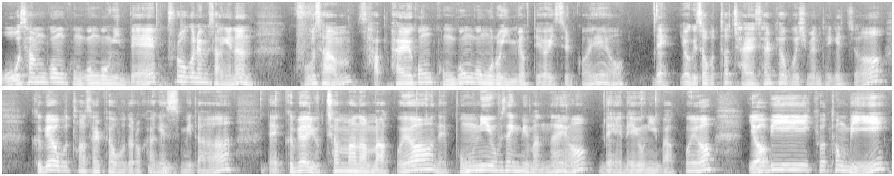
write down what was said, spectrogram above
530000인데 프로그램상에는 93480000으로 입력되어 있을 거예요. 네, 여기서부터 잘 살펴보시면 되겠죠. 급여부터 살펴보도록 하겠습니다. 네, 급여 6천만 원 맞고요. 네, 복리 후생비 맞나요? 네, 내용이 맞고요. 여비, 교통비,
